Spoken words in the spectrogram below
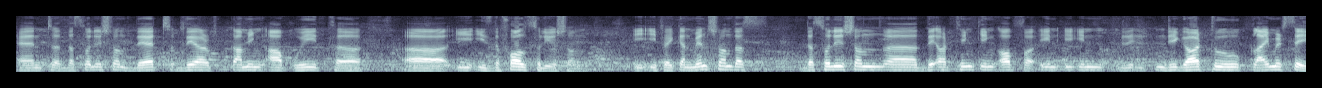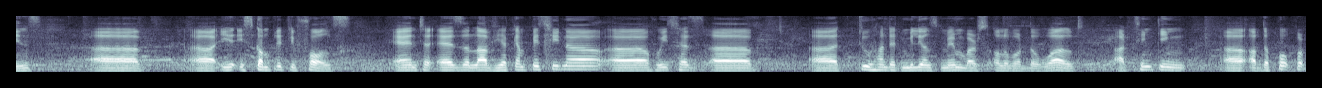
And the solution that they are coming up with is the false solution. If I can mention the, the solution uh, they are thinking of in, in, in regard to climate change uh, uh, is completely false. And as La Via Campesina, uh, which has uh, uh, 200 million members all over the world, are thinking of the pro-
